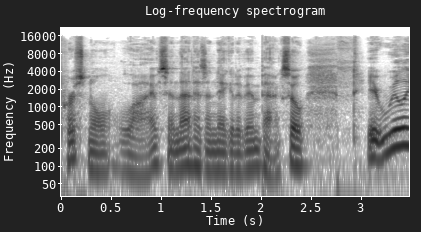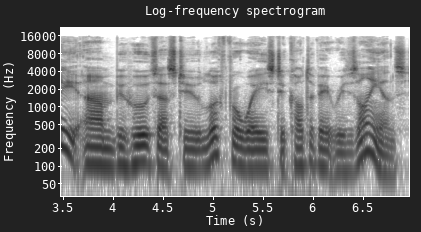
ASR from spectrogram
personal lives and that has a negative impact. So it really um, behooves us to look for ways to cultivate resilience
